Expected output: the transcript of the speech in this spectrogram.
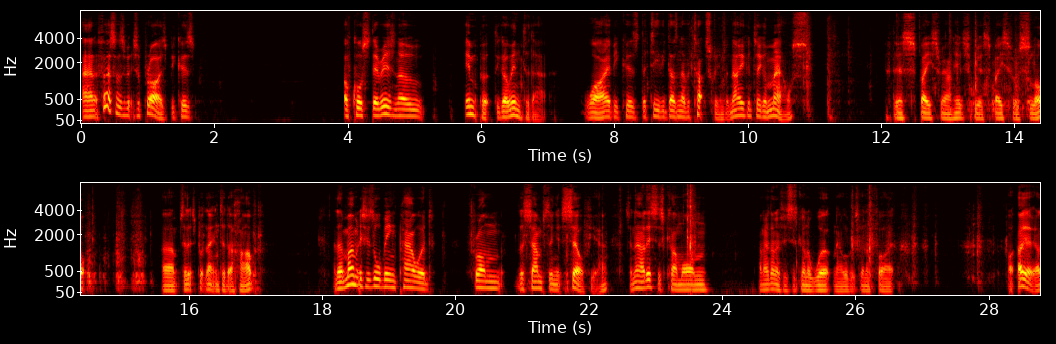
and at first i was a bit surprised because of course, there is no input to go into that. Why? Because the TV doesn't have a touchscreen. But now you can take a mouse. If there's space around here, there should be a space for a slot. Um, so let's put that into the hub. At the moment, this is all being powered from the Samsung itself, yeah? So now this has come on, and I don't know if this is going to work now, if it's going to fight. Oh, oh yeah,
